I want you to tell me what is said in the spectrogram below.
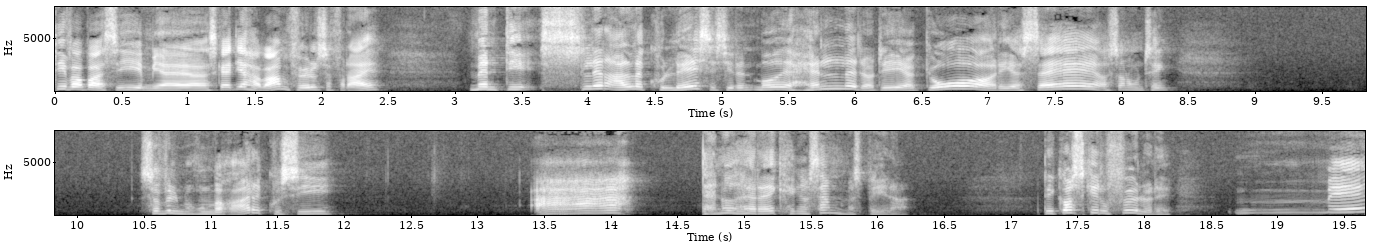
det var bare at sige, jeg, skat, jeg har varme følelser for dig, men det slet aldrig kunne læses i den måde, jeg handlede, og det jeg gjorde, og det jeg sagde, og sådan nogle ting, så ville hun med rette kunne sige, ah, der er noget her, der ikke hænger sammen med Peter. Det er godt ske, du føler det. Men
